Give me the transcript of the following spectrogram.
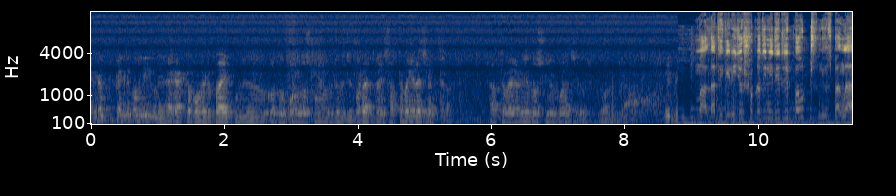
একটা প্যাকেটে কত বিক্রি করে এক একটা পকেটে প্রায় কুড়ি কত পনেরো দশ পনেরো কিলো কটা প্রায় সাতটা প্যাকেট আছে একটা। সাতটা প্যাকেট আছে দশ কিলো করে আছে দশ কিলো আছে মালদা থেকে নিজস্ব প্রতিনিধির রিপোর্ট নিউজ বাংলা।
